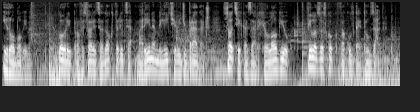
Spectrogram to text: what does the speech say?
i robovima. Govori profesorica doktorica Marina Milićević-Bradač, socijeka za arheologiju Filozofskog fakulteta u Zagrebu.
